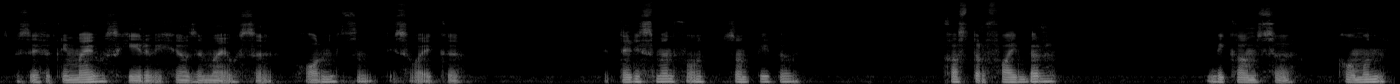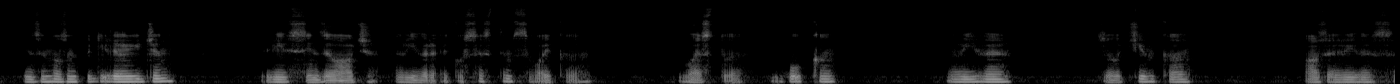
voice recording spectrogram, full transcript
Specifically males. Here we have the males uh, horns. It is like uh, a talisman for some people. Castor fiber becomes uh, common in the northern Padilla region. Lives in the large river ecosystems like uh, West Buk River, Zochivka, other rivers.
